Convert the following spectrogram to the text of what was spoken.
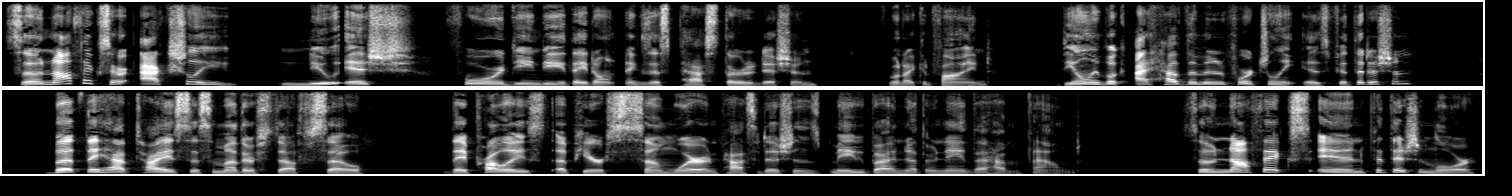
So Nothics are actually new-ish for D&D. They don't exist past 3rd edition. From what I could find. The only book I have them in, unfortunately, is fifth edition, but they have ties to some other stuff, so they probably appear somewhere in past editions, maybe by another name that I haven't found. So, Nothics in fifth edition lore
